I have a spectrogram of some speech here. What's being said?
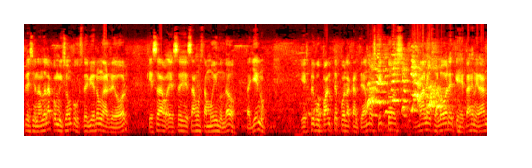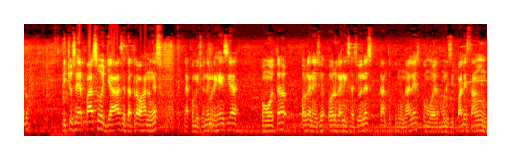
presionando a la comisión, porque ustedes vieron alrededor que esa, ese Sanjo está muy inundado, está lleno. Y es preocupante por la cantidad de mosquitos, malos olores que se está generando. Dicho sea de paso, ya se está trabajando en eso. La comisión de emergencia con otras organizaciones, tanto comunales como de las municipales, están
